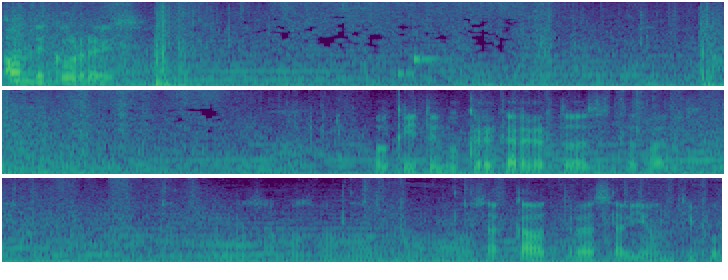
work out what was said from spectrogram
¿a dónde corres? Ok, tengo que recargar todas estas balas. Vamos, vamos, vamos, vamos. Acá atrás había un tipo.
